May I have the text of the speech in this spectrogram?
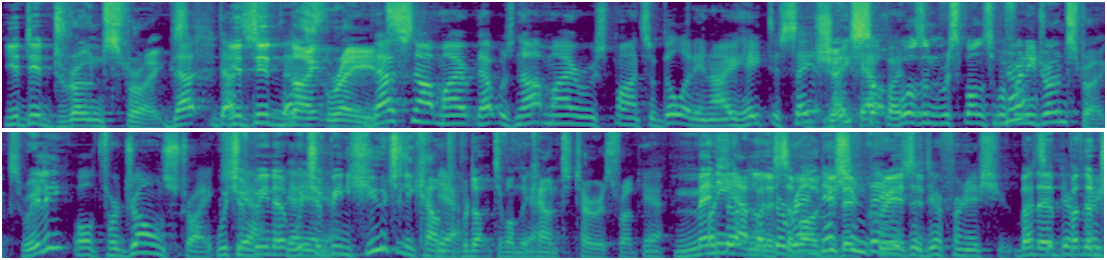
You did drone strikes. That- you did night raids. That's not my. That was not my responsibility, and I hate to say it like JSOC that, wasn't responsible for any drone strikes, really. well for drone strikes, Which yeah, have been a, yeah, which yeah, have been hugely counterproductive on the yeah. counter-terrorist front. Yeah. Many but the, analysts but the have argued rendition they've thing created. is a different issue. But the, a but the different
